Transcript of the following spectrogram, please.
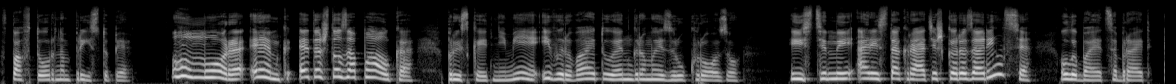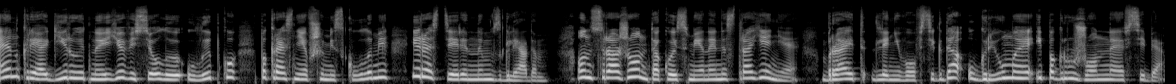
в повторном приступе. «О, Мора, Энг, это что за палка?» Прыскает Немея и вырывает у Энграма из рук розу. «Истинный аристократишка разорился?» — улыбается Брайт. Энк реагирует на ее веселую улыбку покрасневшими скулами и растерянным взглядом. Он сражен такой сменой настроения. Брайт для него всегда угрюмая и погруженная в себя.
